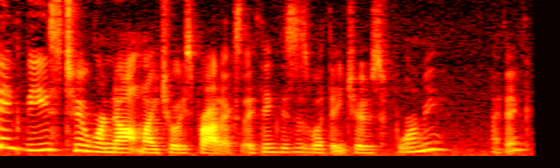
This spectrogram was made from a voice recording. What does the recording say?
think these two were not my choice products. I think this is what they chose for me, I think.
